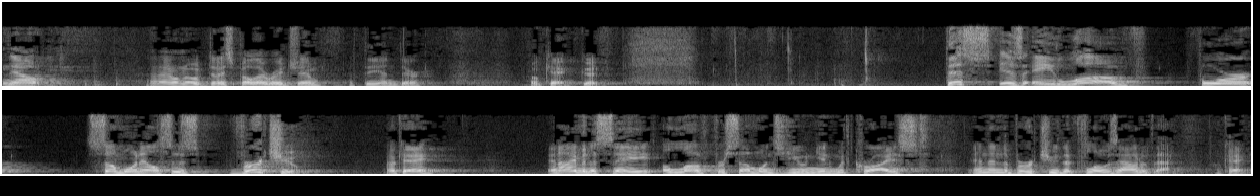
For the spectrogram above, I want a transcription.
Now, and I don't know, did I spell that right, Jim, at the end there? Okay, good. This is a love for someone else's virtue. Okay? And I'm going to say a love for someone's union with Christ and then the virtue that flows out of that. Okay?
